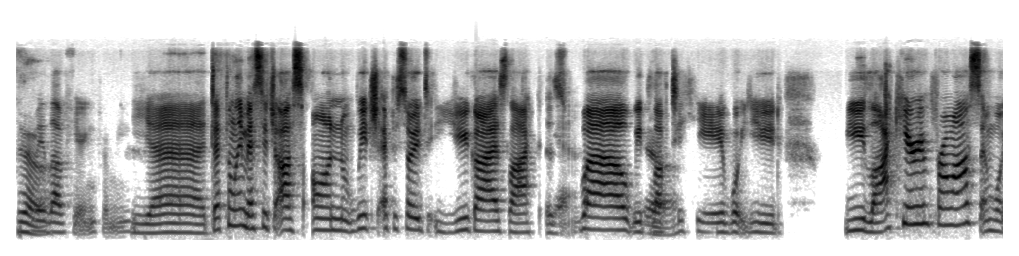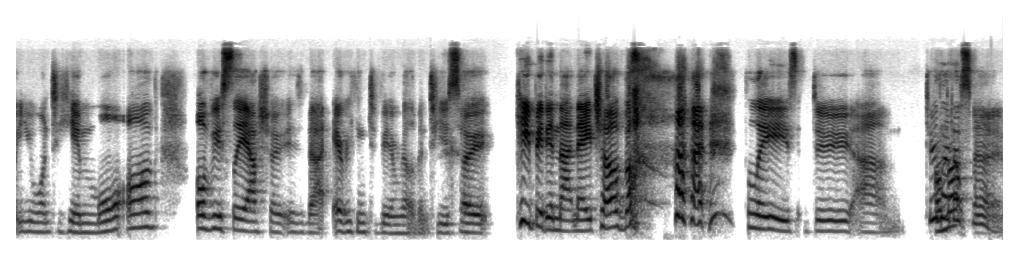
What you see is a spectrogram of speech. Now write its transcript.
yeah. We love hearing from you. Yeah, definitely message us on which episodes you guys like as Yeah. well. We'd Yeah. love to hear what you'd you like hearing from us and what you want to hear more of. Obviously, our show is about everything to be relevant to you. So keep it in that nature, but please do um do On let that- us know.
